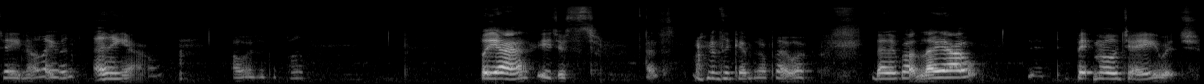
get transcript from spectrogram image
See, not leaving any out. Always a good plan. But yeah, you just, that's one of the games I play with. Then I've got layout, Bitmoji, which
